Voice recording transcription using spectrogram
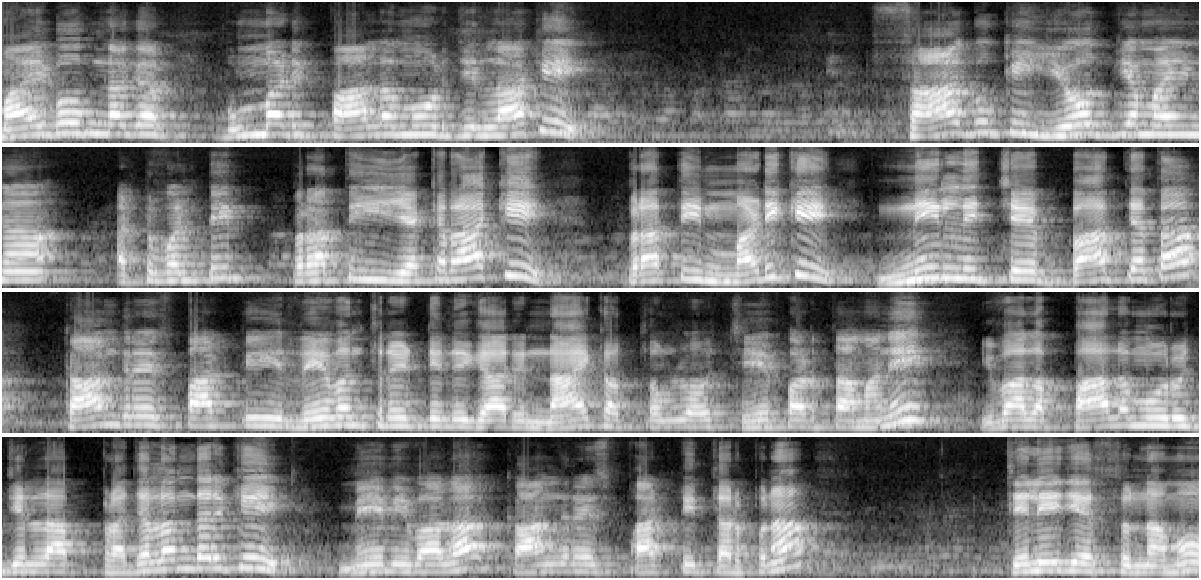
మహబూబ్ నగర్ ఉమ్మడి పాలమూరు జిల్లాకి సాగుకి యోగ్యమైన అటువంటి ప్రతి ఎకరాకి ప్రతి మడికి నీళ్ళిచ్చే బాధ్యత కాంగ్రెస్ పార్టీ రేవంత్ రెడ్డి గారి నాయకత్వంలో చేపడతామని ఇవాళ పాలమూరు జిల్లా ప్రజలందరికీ మేము ఇవాళ కాంగ్రెస్ పార్టీ తరఫున తెలియజేస్తున్నాము.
